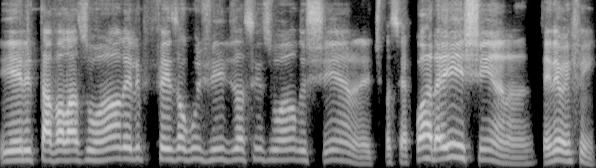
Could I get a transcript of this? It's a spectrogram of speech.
e ele estava lá zoando. Ele fez alguns vídeos assim zoando China, né? tipo assim, acorda aí, China, entendeu? Enfim.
